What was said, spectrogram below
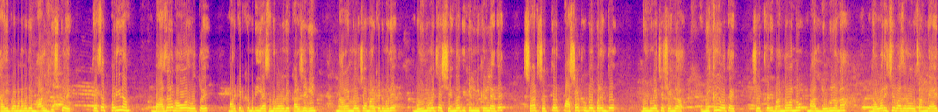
काही प्रमाणामध्ये माल दिसतोय. त्याचा परिणाम बाजारभावावर होतोय. मार्केट कमिटी या संदर्भामध्ये काळजी घेईल. नारायणगावच्या मार्केटमध्ये भुईमुगाच्या शेंगा देखील विक्रीला येत आहेत. साठ सत्तर पासष्ट रुपयेपर्यंत भुईमुगाच्या शेंगा विक्री होत आहेत. शेतकरी बांधवांनो माल निवडून आणा. गवारीचे बाजारभाव चांगले आहेत.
